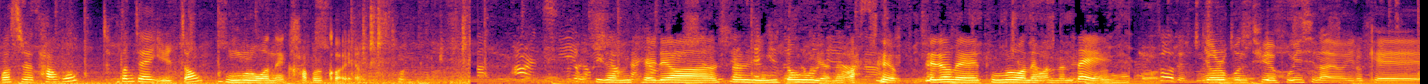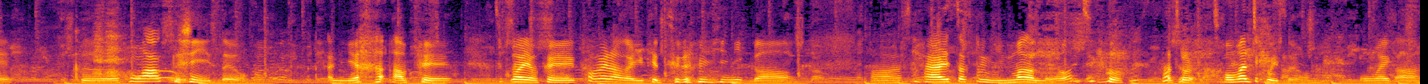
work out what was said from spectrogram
버스를 타고 첫 번째 일정 동물원에 가볼 거예요. 지금 대련森林 동물원에 왔어요. 대련의 동물원에 왔는데 여러분 뒤에 보이시나요? 이렇게 그 홍학들이 있어요. 아니야 앞에 족발 옆에 카메라가 이렇게 들으니까 아 살짝 좀 민망한데요? 지금 다 저, 저만 찍고 있어요. 오 마이 갓.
